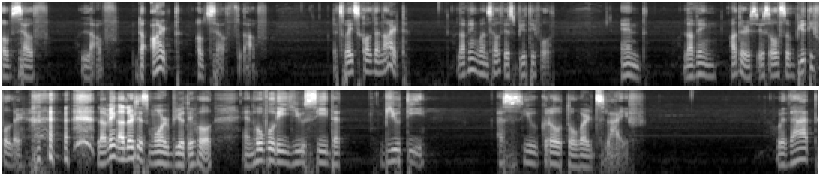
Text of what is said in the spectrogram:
of self-love. The art of self-love. That's why it's called an art. Loving oneself is beautiful. And loving others is also beautiful there. loving others is more beautiful. And hopefully you see that beauty as you grow towards life. With that,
